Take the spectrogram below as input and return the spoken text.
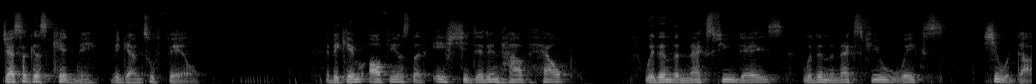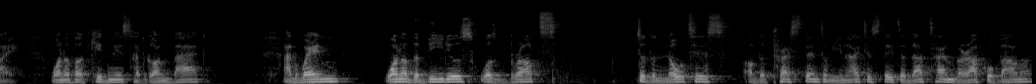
Jessica's kidney began to fail it became obvious that if she didn't have help within the next few days, within the next few weeks, she would die. One of her kidneys had gone bad. And when one of the videos was brought to the notice of the President of the United States at that time, Barack Obama,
